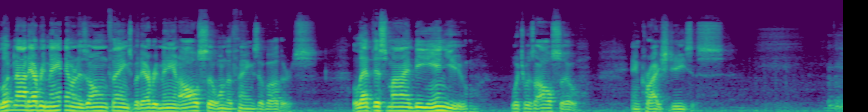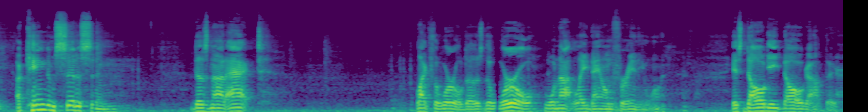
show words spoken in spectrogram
Look not every man on his own things, but every man also on the things of others. Let this mind be in you, which was also in Christ Jesus. A kingdom citizen does not act like the world does. The world will not lay down for anyone. It's dog eat dog out there.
